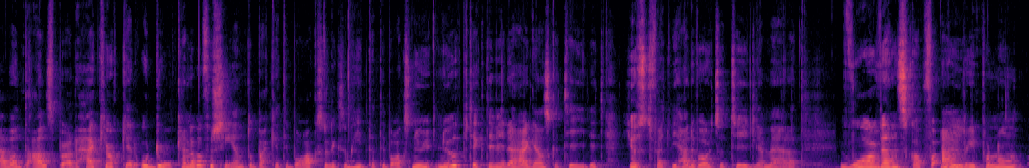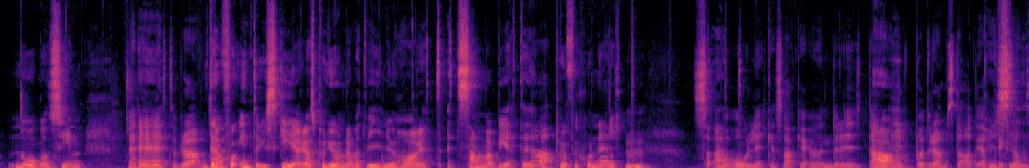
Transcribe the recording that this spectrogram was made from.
här var inte alls bra, det här krockade. Och då kan det vara för sent att backa tillbaks och liksom hitta tillbaks. Nu, nu upptäckte vi det här ganska tidigt, just för att vi hade varit så tydliga med att vår vänskap får aldrig på någon, någonsin Nej, det är eh, jättebra. Den får inte riskeras på grund av att vi nu har ett, ett samarbete Ja. professionellt. Så att, Och olika saker under ytan Ja. på drömstadiet. Precis. Liksom.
